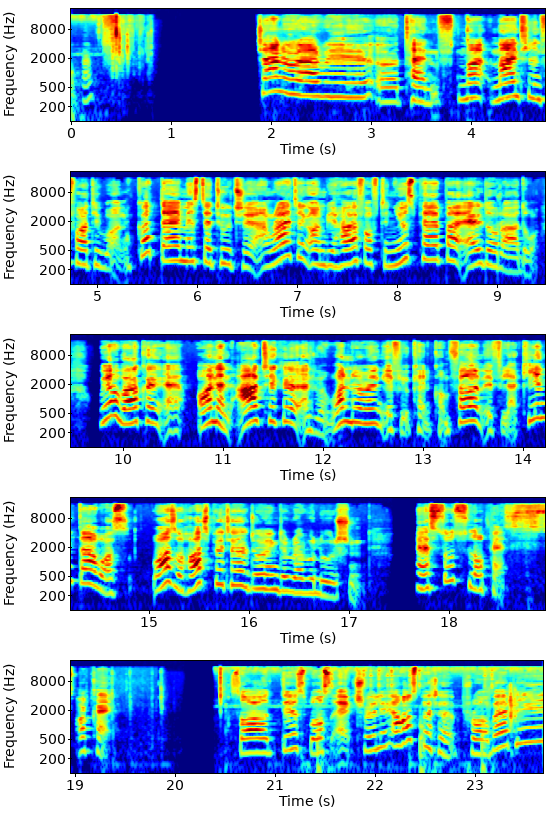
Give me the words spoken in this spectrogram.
Okay. January uh, 10th, 1941. Good day, Mr. Tucci. I'm writing on behalf of the newspaper El Dorado. We are working uh, on an article and we're wondering if you can confirm if La Quinta was, was a hospital during the revolution. Jesus Lopez. Okay. So this was actually a hospital, probably.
